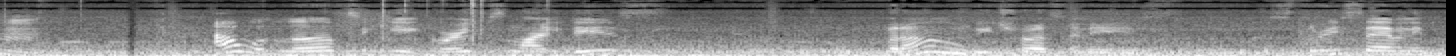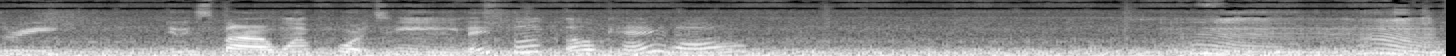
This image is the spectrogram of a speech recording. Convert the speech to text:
Mm. I would love to get grapes like this, but I don't be trusting these. It's 373 it expired 114 They look okay though. Mm,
